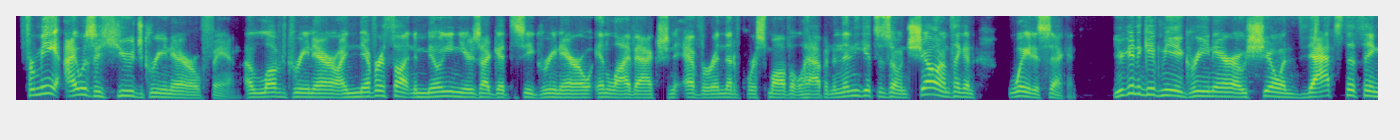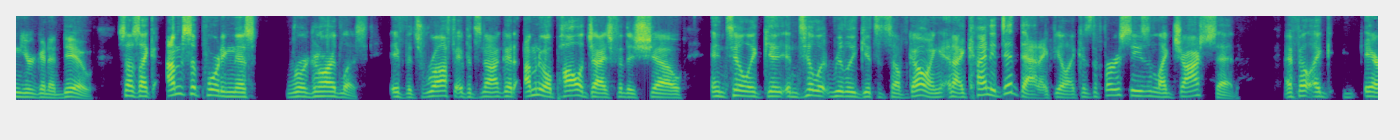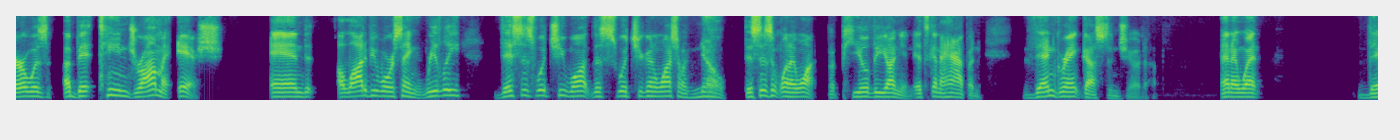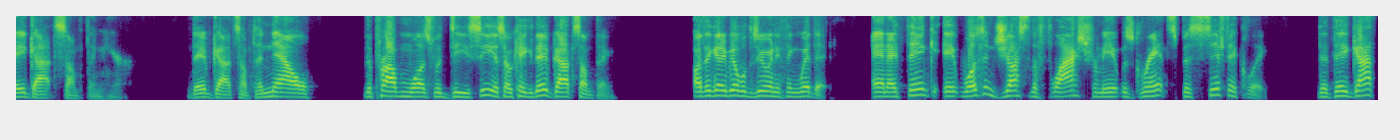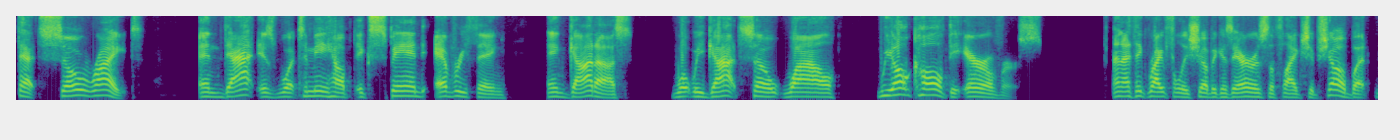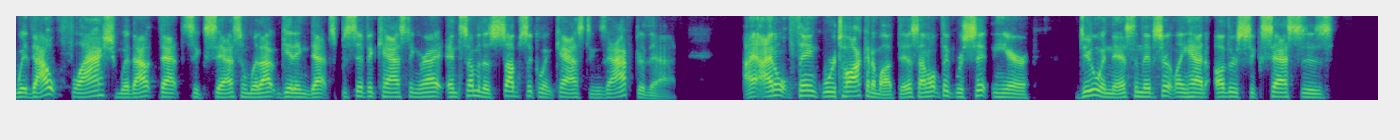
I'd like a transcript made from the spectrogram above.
for me, I was a huge Green Arrow fan. I loved Green Arrow. I never thought in a million years I'd get to see Green Arrow in live action ever. And then, of course, Smallville happened. And then he gets his own show. And I'm thinking, wait a second, you're going to give me a Green Arrow show, and that's the thing you're going to do. So I was like, I'm supporting this regardless. If it's rough, if it's not good, I'm going to apologize for this show until it get until it really gets itself going. And I kind of did that. I feel like because the first season, like Josh said, I felt like Arrow was a bit teen drama ish and a lot of people were saying, really? This is what you want? This is what you're going to watch? I'm like, no, this isn't what I want, but peel the onion. It's going to happen. Then Grant Gustin showed up. And I went, they got something here. They've got something. Now, the problem was with DC is okay, they've got something. Are they going to be able to do anything with it? And I think it wasn't just the Flash for me, it was Grant specifically that they got that so right. And that is what to me helped expand everything and got us what we got. So while we all call it the Arrowverse, and I think rightfully so because Arrow is the flagship show, but without Flash, without that success, and without getting that specific casting right, and some of the subsequent castings after that, I, I don't think we're talking about this. I don't think we're sitting here doing this. And they've certainly had other successes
